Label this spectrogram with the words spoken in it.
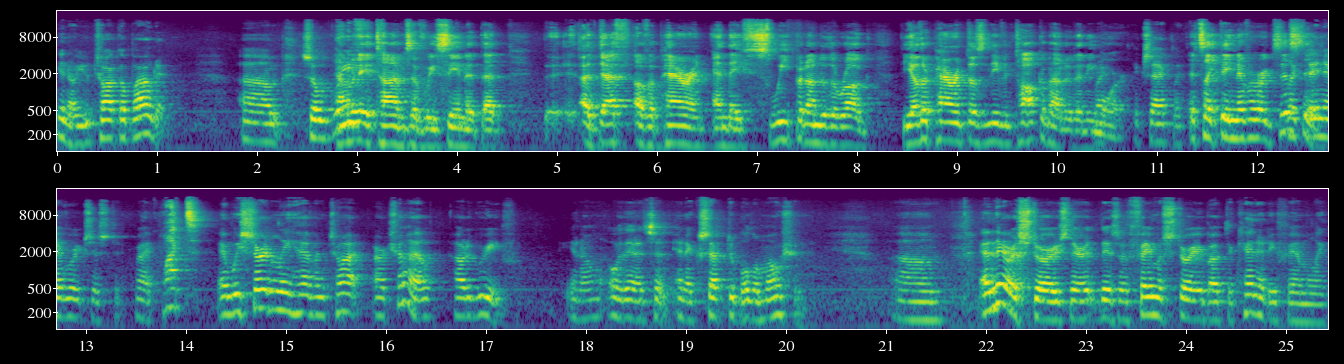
you know, you talk about it. Um, so grief, How many times have we seen it that a death of a parent and they sweep it under the rug? The other parent doesn't even talk about it Right, anymore. exactly, It's like they never like existed. they never existed, right? what? And we certainly haven't taught our child how to grieve, you know, or that it's an, an acceptable emotion. Um, and there are stories. There, there's a famous story about the Kennedy family.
